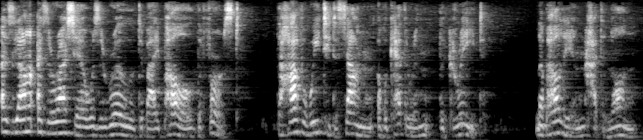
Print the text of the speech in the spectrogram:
As long as Russia was ruled by Paul I, the half-witted son of Catherine the Great, Napoleon had known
